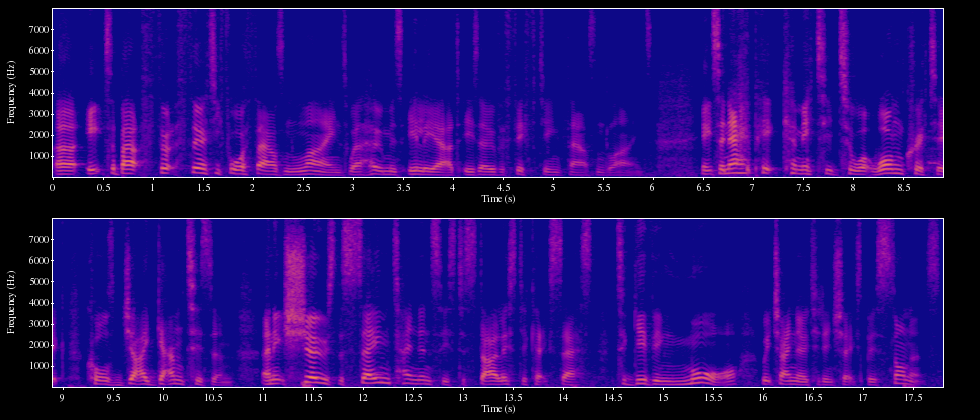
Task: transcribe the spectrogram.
uh, it's about 34,000 lines, where Homer's Iliad is over 15,000 lines. It's an epic committed to what one critic calls gigantism, and it shows the same tendencies to stylistic excess, to giving more, which I noted in Shakespeare's sonnets.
